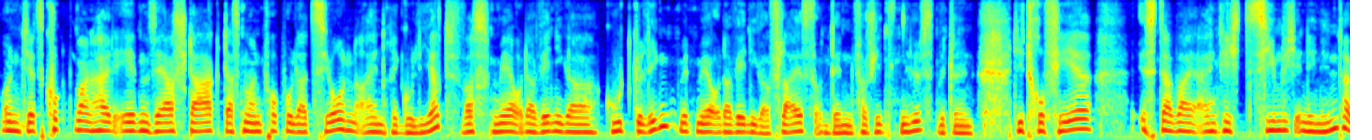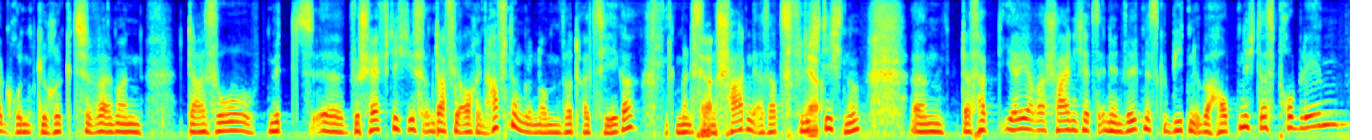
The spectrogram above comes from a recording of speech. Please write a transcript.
Und jetzt guckt man halt eben sehr stark, dass man Populationen einreguliert, was mehr oder weniger gut gelingt mit mehr oder weniger Fleiß und den verschiedensten Hilfsmitteln. Die Trophäe ist dabei eigentlich ziemlich in den Hintergrund gerückt, weil man da so mit äh, beschäftigt ist und dafür auch in Haftung genommen wird als Jäger. Man ist ja, ja schadenersatzpflichtig. Ja. Ne? Ähm, das habt ihr ja wahrscheinlich jetzt in den Wildnisgebieten überhaupt nicht das Problem.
